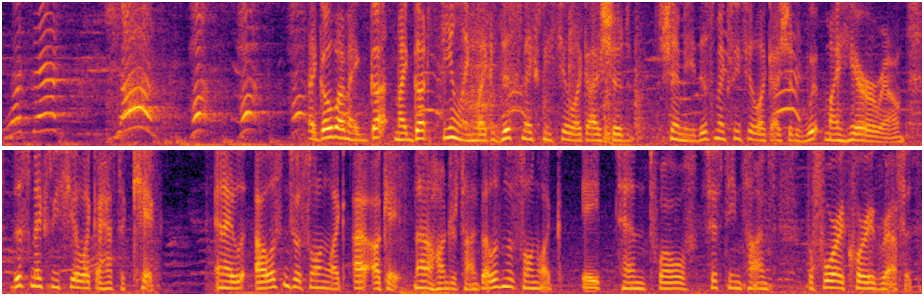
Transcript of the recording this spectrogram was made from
What's that? Jump! I go by my gut, my gut feeling. Like this makes me feel like I should shimmy. This makes me feel like I should whip my hair around. This makes me feel like I have to kick. And I, I listen to a song like, uh, okay, not a hundred times, but I listen to a song like 8, 10, 12, 15 times before I choreograph it.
